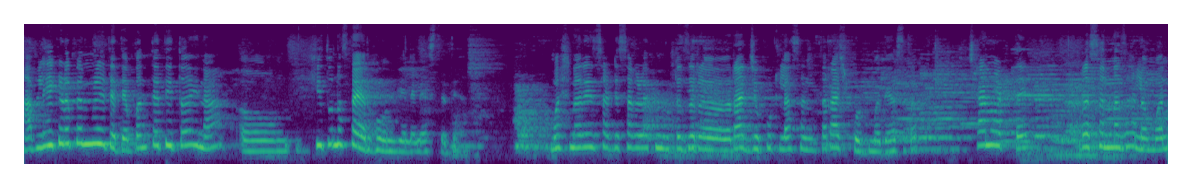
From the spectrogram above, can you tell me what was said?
आपल्या इकडे पण मिळते त्या पण त्या तिथं आहे ना हिथूनच तयार होऊन गेलेले असते त्या. मशिनरीसाठी सगळ्यात मोठं जर राज्य कुठलं असेल तर राजकोटमध्ये असतं. छान वाटतंय. प्रसन्न झालं मन.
